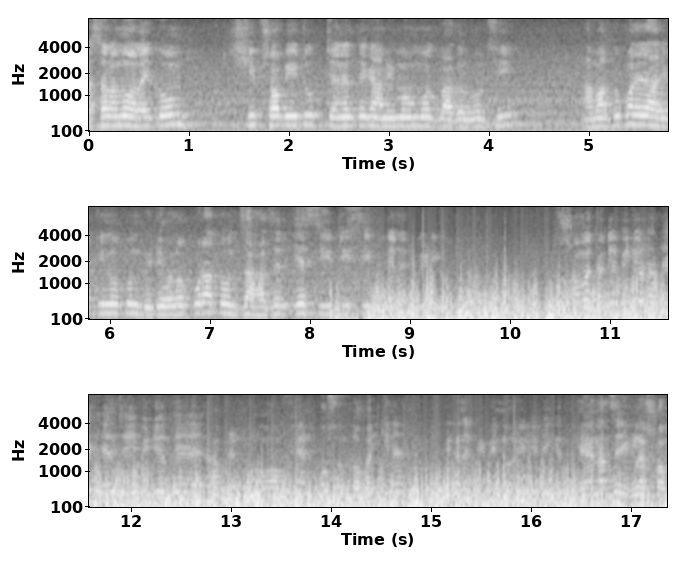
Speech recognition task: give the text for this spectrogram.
আসসালামু আলাইকুম। শিব শপ ইউটিউব চ্যানেল থেকে আমি মোহাম্মদ বাদল বলছি। আমার দোকানের আরেকটি নতুন ভিডিও হলো পুরাতন জাহাজের এসি ডিসি ফ্যানের ভিডিও সময় থাকলে ভিডিওটা দেখেন যে এই ভিডিওতে আপনার কোনো ফ্যান পছন্দ হয় কিনা। এখানে বিভিন্ন রিলেটিংয়ের ফ্যান আছে, এগুলা সব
